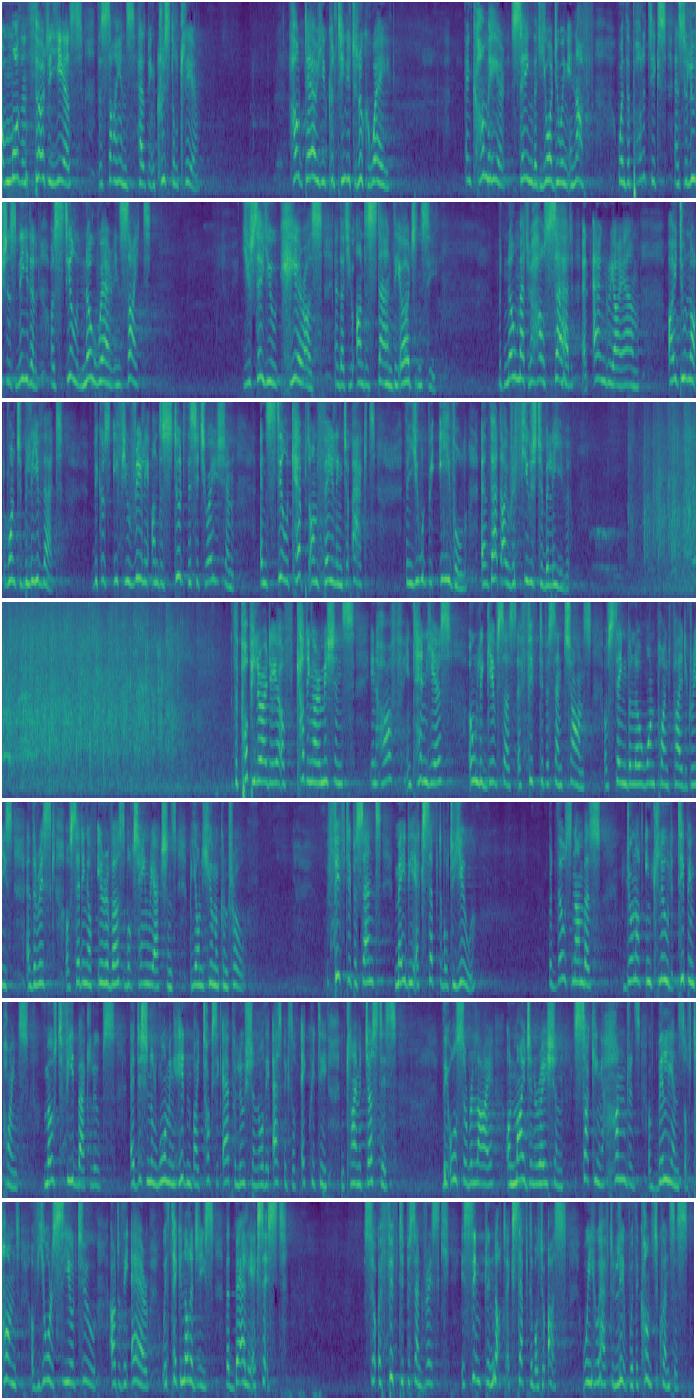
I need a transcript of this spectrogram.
For more than 30 years, the science has been crystal clear. How dare you continue to look away and come here saying that you're doing enough when the politics and solutions needed are still nowhere in sight? You say you hear us and that you understand the urgency. But no matter how sad and angry I am, I do not want to believe that. Because if you really understood the situation and still kept on failing to act, then you would be evil, and that I refuse to believe. The popular idea of cutting our emissions in half in 10 years only gives us a 50% chance of staying below 1.5 degrees and the risk of setting off irreversible chain reactions beyond human control. 50% may be acceptable to you, but those numbers do not include tipping points, most feedback loops, additional warming hidden by toxic air pollution, or the aspects of equity and climate justice. They also rely on my generation sucking hundreds of billions of tons of your CO2 out of the air with technologies that barely exist. So a 50% risk is simply not acceptable to us, we who have to live with the consequences.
